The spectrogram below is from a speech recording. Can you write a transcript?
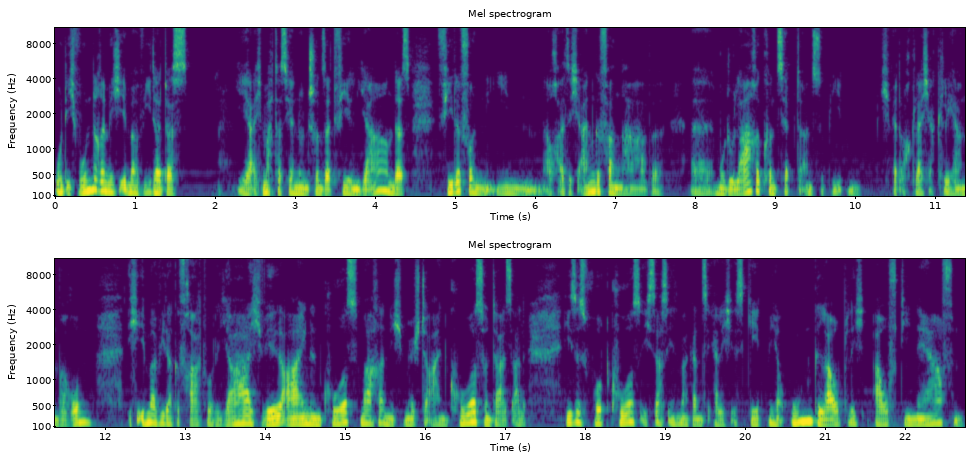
Und ich wundere mich immer wieder, dass ja, ich mache das ja nun schon seit vielen Jahren, dass viele von Ihnen, auch als ich angefangen habe, äh, modulare Konzepte anzubieten, ich werde auch gleich erklären, warum ich immer wieder gefragt wurde, ja, ich will einen Kurs machen, ich möchte einen Kurs und da ist alle. Dieses Wort Kurs, ich sage es Ihnen mal ganz ehrlich, es geht mir unglaublich auf die Nerven.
